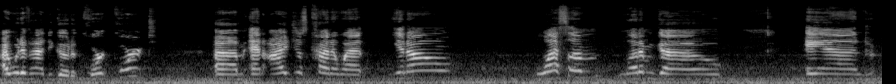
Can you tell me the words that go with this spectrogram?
I would have had to go to court, court, um, and I just kind of went, you know, bless him, let him go, and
